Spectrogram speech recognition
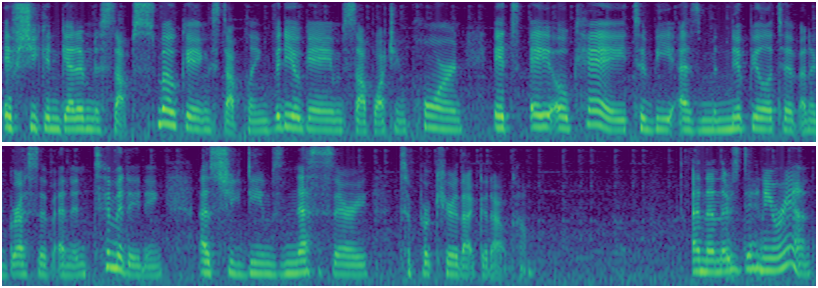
if she can get him to stop smoking, stop playing video games, stop watching porn, it's a okay to be as manipulative and aggressive and intimidating as she deems necessary to procure that good outcome. And then there's Danny Rand,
